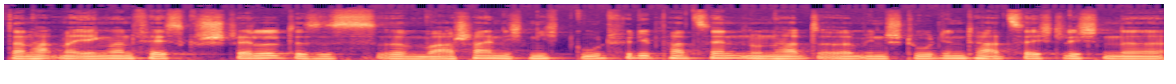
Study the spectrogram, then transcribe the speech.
Dann hat man irgendwann festgestellt, das ist äh, wahrscheinlich nicht gut für die Patienten und hat ähm, in Studien tatsächlich eine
